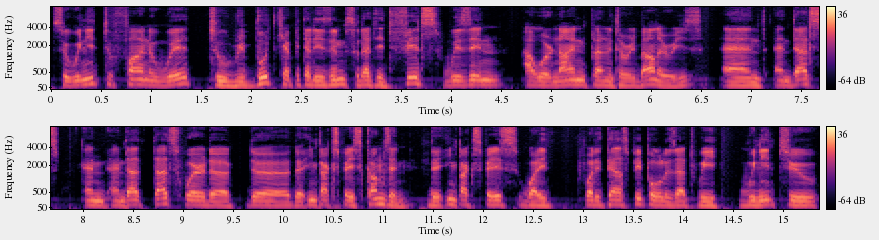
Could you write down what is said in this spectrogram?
So we need to find a way to reboot capitalism so that it fits within our nine planetary boundaries. And, and that's and, and that, that's where the, the, the impact space comes in. The impact space, what it what it tells people is that we we need to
